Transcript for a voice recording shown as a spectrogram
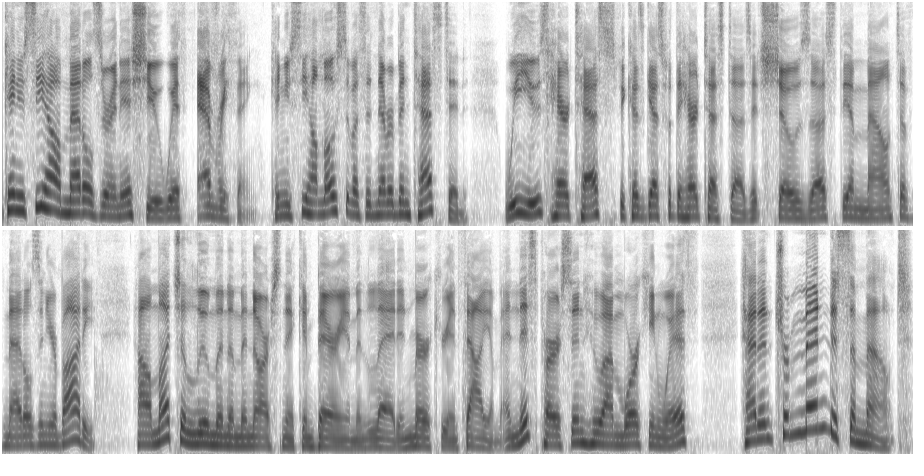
can you see how metals are an issue with everything? Can you see how most of us have never been tested? We use hair tests because guess what the hair test does? It shows us the amount of metals in your body. How much aluminum and arsenic and barium and lead and mercury and thallium. And this person who I'm working with had a tremendous amount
